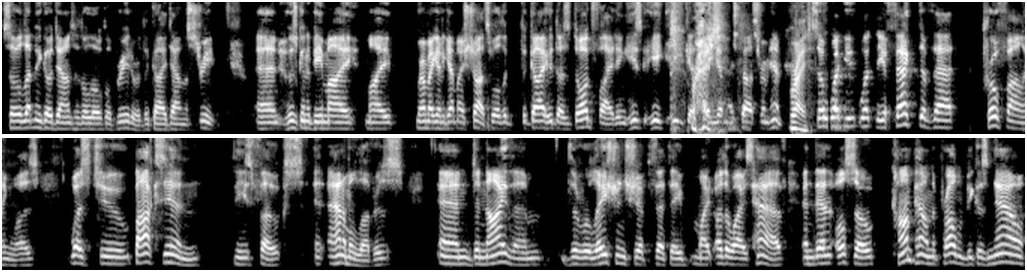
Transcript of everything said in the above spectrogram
so let me go down to the local breeder, the guy down the street, and who's going to be my my where am I going to get my shots? Well, the, the guy who does dog fighting, he's he he gets right. I can get my shots from him. Right. So what you what the effect of that profiling was was to box in these folks, animal lovers, and deny them the relationship that they might otherwise have, and then also compound the problem because now,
